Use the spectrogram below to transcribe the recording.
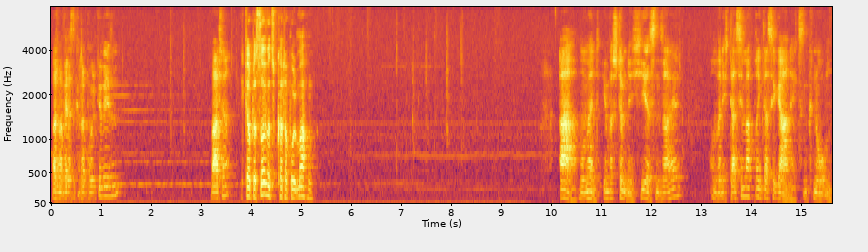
Warte mal, wäre das ein Katapult gewesen? Warte. Ich glaube, das sollen wir zum Katapult machen. Ah, Moment, irgendwas stimmt nicht. Hier ist ein Seil. Und wenn ich das hier mache, bringt das hier gar nichts. Ein Knoten.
